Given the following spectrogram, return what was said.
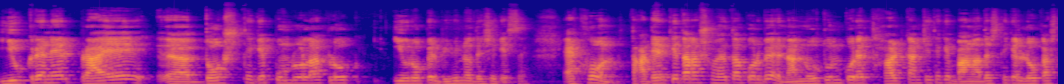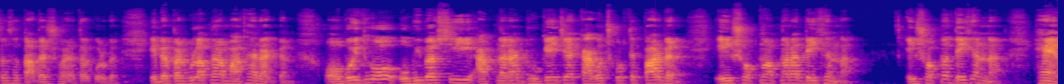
ইউক্রেনের প্রায় দশ থেকে পনেরো লাখ লোক ইউরোপের বিভিন্ন দেশে গেছে। এখন তাদেরকে তারা সহায়তা করবে না নতুন করে থার্ড কান্ট্রি থেকে বাংলাদেশ থেকে লোক আসতেছে তাদের সহায়তা করবে? এই ব্যাপারগুলো আপনারা মাথায় রাখবেন। অবৈধ অভিবাসী আপনারা ঢুকে যে কাগজ করতে পারবেন, এই স্বপ্ন আপনারা দেখেন না। এই স্বপ্ন দেখেন না। হ্যাঁ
